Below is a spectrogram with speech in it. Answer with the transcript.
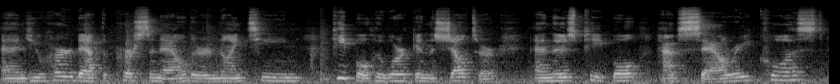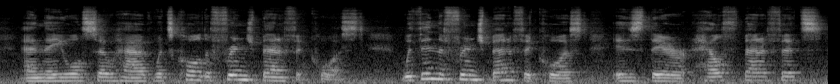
And you heard about the personnel. There are 19 people who work in the shelter, and those people have salary cost, and they also have what's called a fringe benefit cost. Within the fringe benefit cost is their health benefits,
